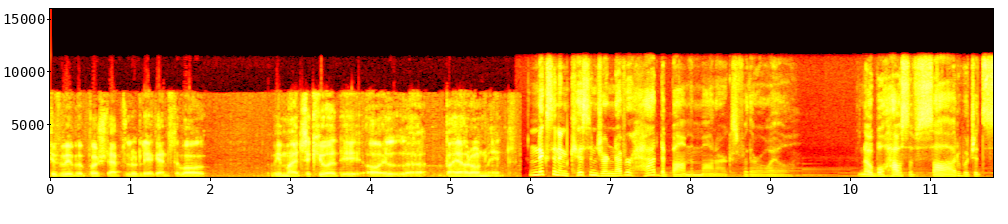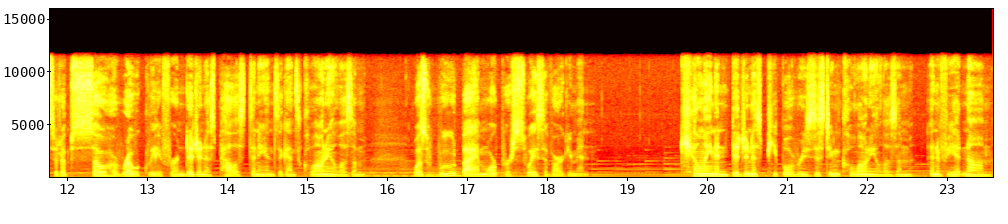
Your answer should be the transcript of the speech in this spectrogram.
If we were pushed absolutely against the wall, we might secure the oil uh, by our own means. Nixon and Kissinger never had to bomb the monarchs for their oil. The noble House of Saud, which had stood up so heroically for indigenous Palestinians against colonialism, was wooed by a more persuasive argument killing indigenous people resisting colonialism in Vietnam.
